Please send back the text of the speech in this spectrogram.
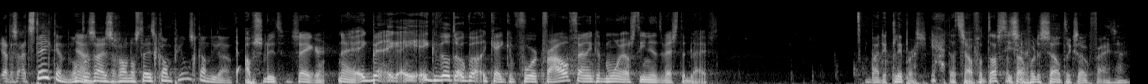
Ja, dat is uitstekend, want Ja. dan zijn ze gewoon nog steeds kampioenskandidaat. Ja, absoluut. Zeker. Nee, ik, ben, ik, ik, wil het ook wel... Kijk, voor het verhaal vind ik het mooi als die in het westen blijft. Bij de Clippers. Ja, dat zou Dat fantastisch zou zijn. voor de Celtics ook fijn zijn.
